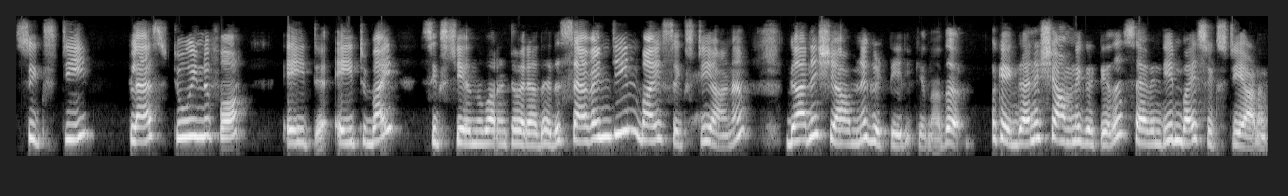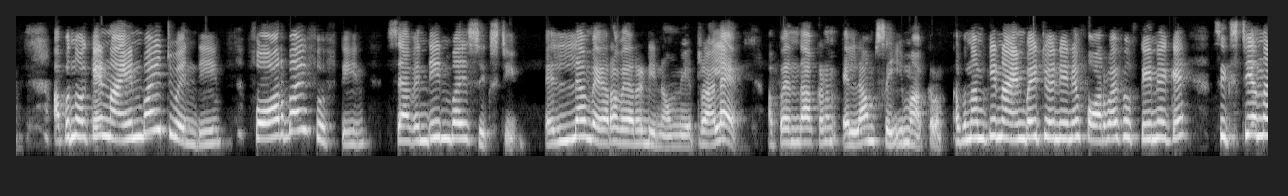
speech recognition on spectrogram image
sixteen plus two into four eight eight by sixty എന്ന് പറഞ്ഞിട്ട് വരാം. അതായത് സെവന്റീൻ ബൈ സിക്സ്റ്റി ആണ് ഘനശ്യാമിന് കിട്ടിയിരിക്കുന്നത്. ഓക്കെ ഘനശ്യാമിന് കിട്ടിയത് സെവന്റീൻ ബൈ സിക്സ്റ്റി ആണ്. അപ്പൊ നോക്കിയേ nine by twenty four by fifteen seventeen by sixty എല്ലാം വേറെ വേറെ ഡിനോമിനേറ്റർ അല്ലേ? അപ്പൊ എന്താക്കണം? എല്ലാം സെയിം ആക്കണം. അപ്പൊ നമുക്ക് ഈ നയൻ ബൈ ട്വന്റിനെ ഫോർ ബൈ ഫിഫ്റ്റീനെ ഒക്കെ സിക്സ്റ്റി എന്ന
